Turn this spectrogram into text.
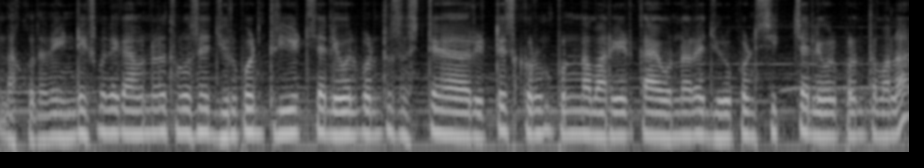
दाखवतात इंडेक्समध्ये काय होणार आहे थोडंसं झिरो पॉईंट थ्री एटच्या लेवलपर्यंत सस्टे रिटेस्ट करून पुन्हा मार्केट काय होणार आहे झिरो पॉईंट सिक्सच्या लेवलपर्यंत मला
